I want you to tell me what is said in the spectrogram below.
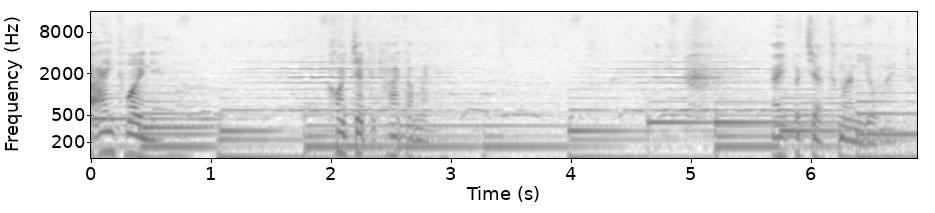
តើអញធ្វើឲ្យនាងខូចចិត្តទៅហើយតើមែនឯងពិតជាអាត្មានិយមមែនទេ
